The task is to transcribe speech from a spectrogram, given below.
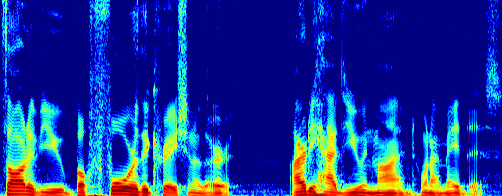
thought of you before the creation of the earth. I already had you in mind when I made this.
